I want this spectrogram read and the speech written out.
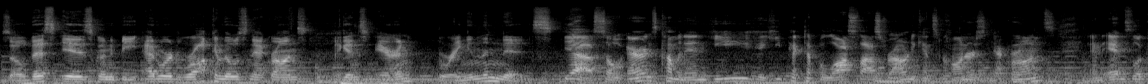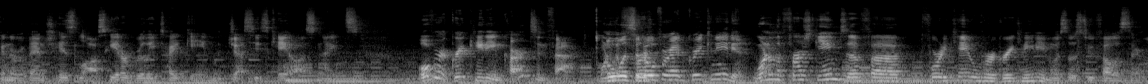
So this is going to be Edward rocking those Necrons against Aaron bringing the Nids. Yeah, so Aaron's coming in. He he picked up a loss last round against Connor's Necrons, and Ed's looking to revenge his loss. He had a really tight game with Jesse's Chaos Knights. Over at Great Canadian Cards, in fact. One Oh, of the was it over at Great Canadian? One of the first games of uh, 40k over at Great Canadian was those two fellas there.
